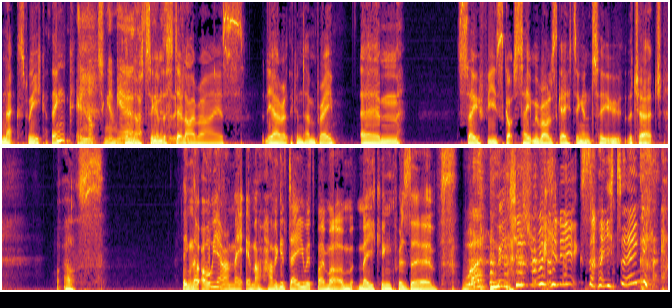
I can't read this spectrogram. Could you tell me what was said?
next week, I think. In Nottingham, yeah, in Nottingham, the? Still I Rise. Yeah, at the Contemporary. Um, Sophie's got to take me roller skating into the church. What else? I think that. Oh yeah, I'm, I'm having a day with my mum making preserves, What? which is really exciting.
